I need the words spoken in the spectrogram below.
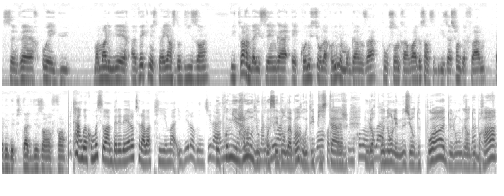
sévère ou aiguë. Maman Lumière, avec une expérience de 10 ans, Victoire Ndaïsenga est connue sur la colline Muganza pour son travail de sensibilisation des femmes et de dépistage des enfants. Au premier jour, nous procédons d'abord au dépistage. Nous leur prenons les mesures de poids, de longueur de bras,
